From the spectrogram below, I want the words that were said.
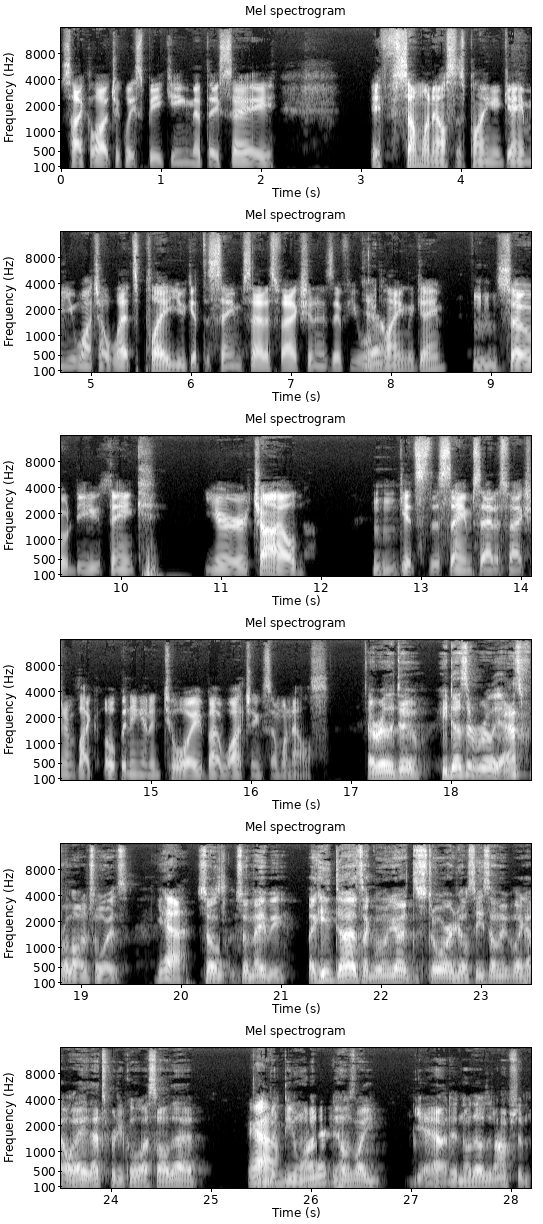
psychologically speaking that they say if someone else is playing a game and you watch a let's play, you get the same satisfaction as if you were yeah. playing the game. Mm-hmm. So, do you think your child mm-hmm. gets the same satisfaction of like opening a toy by watching someone else? I really do. He doesn't really ask for a lot of toys. Yeah. So, so maybe like he does. Like when we go to the store and he'll see something like, "Oh, hey, that's pretty cool. I saw that." Yeah. Like, do you want it? And I was like, "Yeah, I didn't know that was an option."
